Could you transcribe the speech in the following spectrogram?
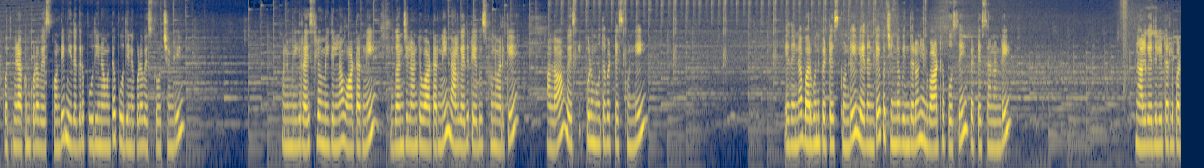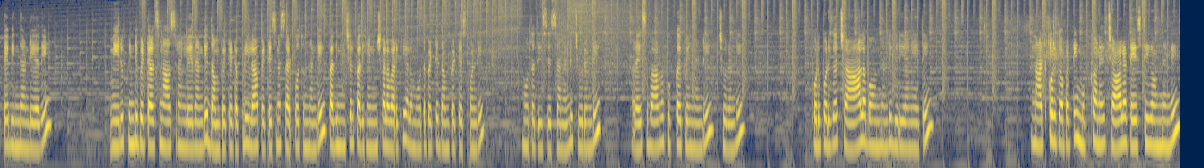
కొత్తిమీర ఆకును కూడా వేసుకోండి. మీ దగ్గర పుదీనా ఉంటే పుదీనా కూడా వేసుకోవచ్చండి. మనం మీ రైస్లో మిగిలిన వాటర్ని గంజి లాంటి వాటర్ని నాలుగైదు టేబుల్ స్పూన్ వరకు అలా వేసి ఇప్పుడు మూత పెట్టేసుకోండి. ఏదైనా బరువుని పెట్టేసుకోండి. లేదంటే ఒక చిన్న బిందెలో నేను వాటర్ పోసి పెట్టేస్తానండి నాలుగైదు లీటర్లు పట్టే బిందె అండి అది. మీరు పిండి పెట్టాల్సిన అవసరం లేదండి. దమ్ పెట్టేటప్పుడు ఇలా పెట్టేసినా సరిపోతుందండి. పది నిమిషాలు పదిహేను నిమిషాల వరకు అలా మూత పెట్టి దమ్ పెట్టేసుకోండి. మూత తీసేసానండి. చూడండి. రైస్ బాగా కుక్ అయిపోయిందండి. చూడండి. పొడి పొడిగా చాలా బాగుందండి బిర్యానీ అయితే. నాటుకోడి కాబట్టి ముక్క అనేది చాలా టేస్టీగా ఉందండి.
